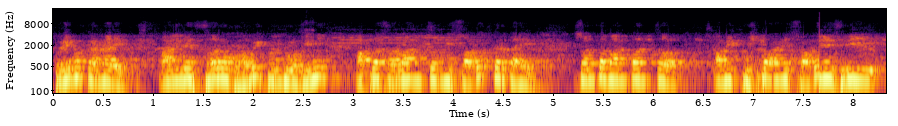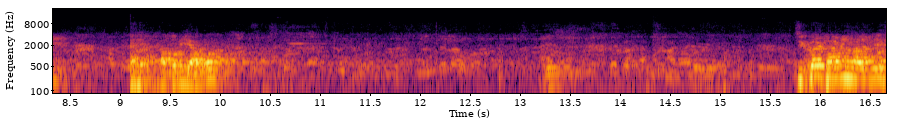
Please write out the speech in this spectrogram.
प्रेम करणारे आलेले सर्व भाविक बंधू भगिनी आपल्या सर्वांचं मी स्वागत करत आहे. संत मानतांचं आम्ही पुष्पाराने स्वागत श्री आपण यावं? चिकट ठाण्यावर आलेले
